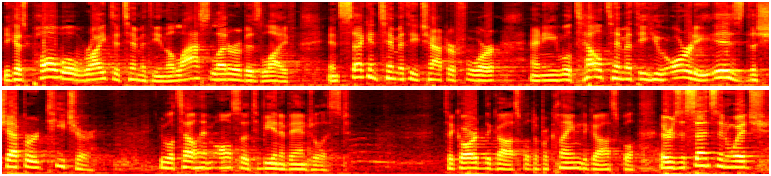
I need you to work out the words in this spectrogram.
Because Paul will write to Timothy in the last letter of his life in 2 Timothy chapter 4, and he will tell Timothy, who already is the shepherd teacher, he will tell him also to be an evangelist to guard the gospel, to proclaim the gospel. There's a sense in which,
